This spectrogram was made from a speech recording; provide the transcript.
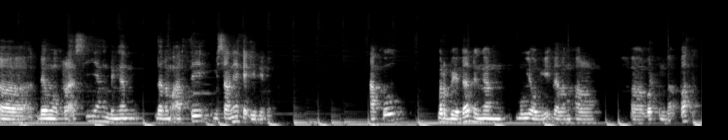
uh, demokrasi yang dengan dalam arti misalnya kayak ini nih. Aku berbeda dengan Bung Yogi dalam hal uh, berpendapat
